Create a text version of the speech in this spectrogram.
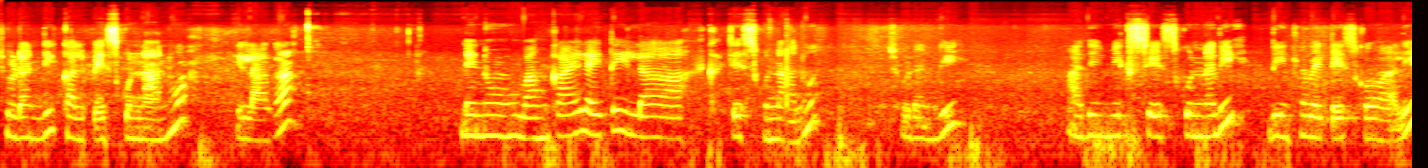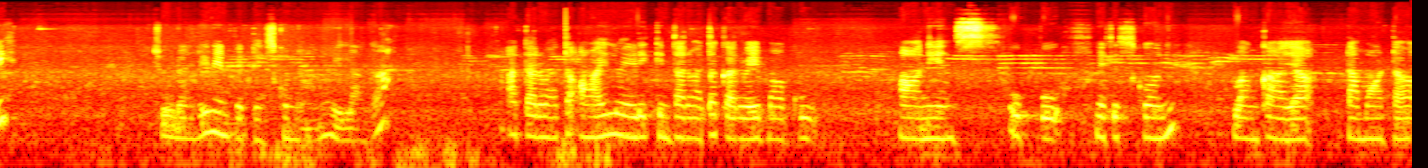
చూడండి కలిపేసుకున్నాను. ఇలాగా నేను వంకాయలు అయితే ఇలా కట్ చేసుకున్నాను. చూడండి. అది మిక్స్ చేసుకున్నది దీంట్లో పెట్టేసుకోవాలి. చూడండి నేను పెట్టేసుకున్నాను ఇలాగా. ఆ తర్వాత ఆయిల్ వేడెక్కిన తర్వాత కరివేపాకు ఆనియన్స్ ఉప్పు వేసేసుకొని వంకాయ టమాటా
